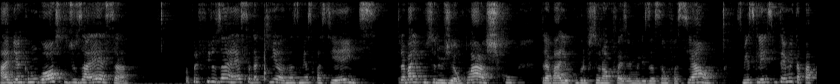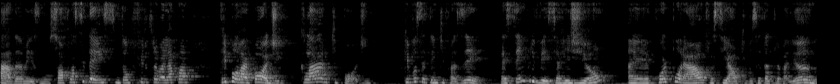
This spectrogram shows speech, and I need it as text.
Ai, Bianca, eu não gosto de usar essa. Eu prefiro usar essa daqui, ó, nas minhas pacientes. Trabalho com cirurgião plástico, trabalho com profissional que faz harmonização facial. As minhas clientes não têm muita papada mesmo, só flacidez. Então, eu prefiro trabalhar com a Tripolar pode? Claro que pode. O que você tem que fazer é sempre ver se a região é, corporal, facial que você está trabalhando,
